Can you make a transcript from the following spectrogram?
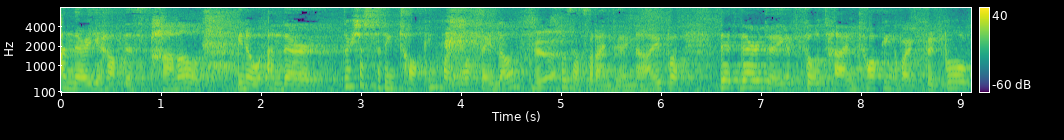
and there you have this panel, you know, and they're they're just sitting talking about what they love. Yeah. I suppose that's what I'm doing now, but they're doing it full time, talking about football.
